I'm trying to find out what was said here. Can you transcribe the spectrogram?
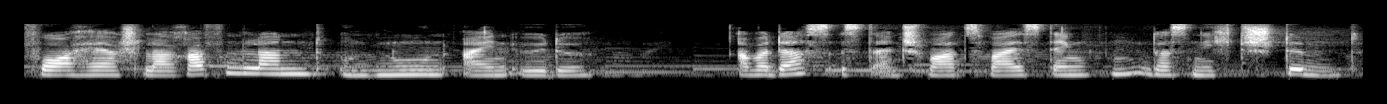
Vorher Schlaraffenland und nun Einöde. Aber das ist ein Schwarz-Weiß-Denken, das nicht stimmt.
